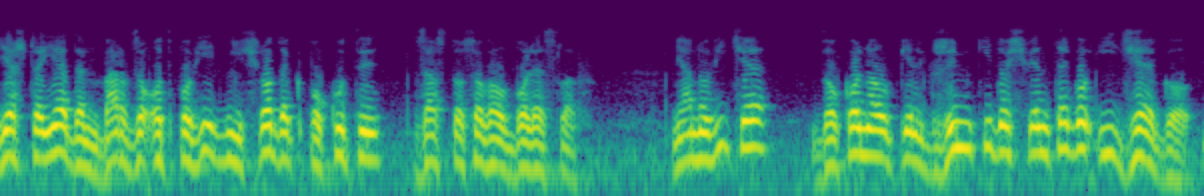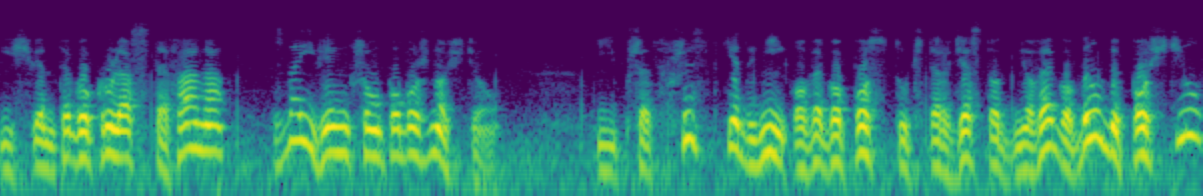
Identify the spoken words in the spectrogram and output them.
Jeszcze jeden bardzo odpowiedni środek pokuty zastosował Bolesław. Mianowicie dokonał pielgrzymki do świętego Idziego i świętego króla Stefana z największą pobożnością. I przez wszystkie dni owego postu czterdziestodniowego byłby pościł,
